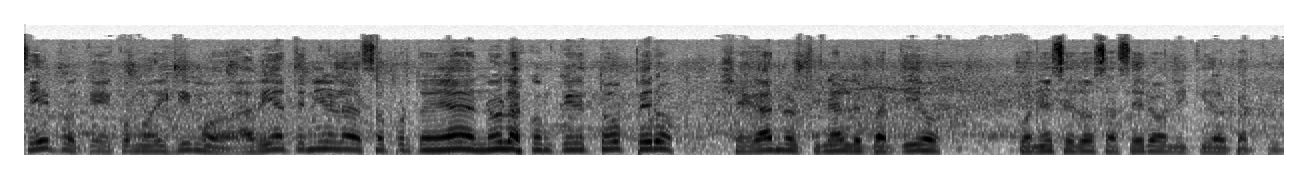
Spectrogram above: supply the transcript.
Sí, porque como dijimos, había tenido las oportunidades, no las concretó, pero llegando al final del partido con ese 2 a 0 liquidó el partido.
